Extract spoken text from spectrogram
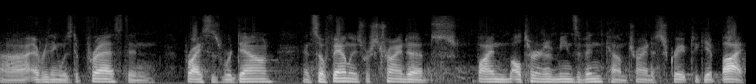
Uh, everything was depressed and prices were down, and so families were trying to find alternative means of income, trying to scrape to get by.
